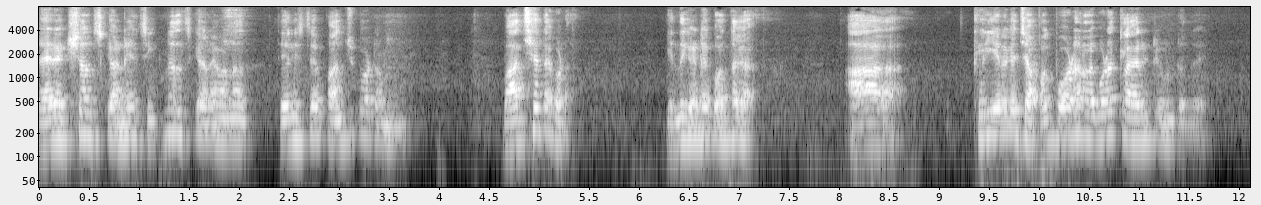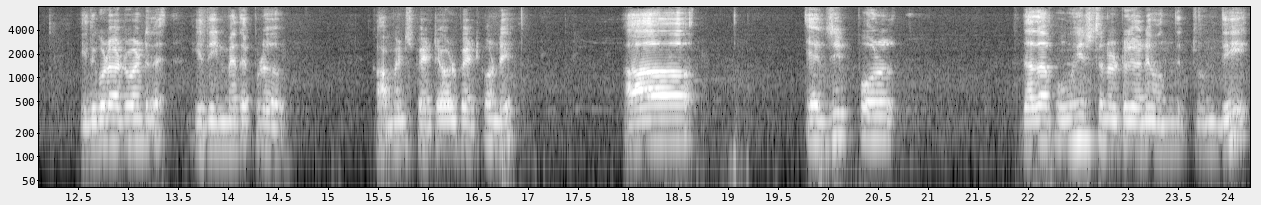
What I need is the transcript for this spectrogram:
డైరెక్షన్స్ కానీ సిగ్నల్స్ కానీ ఏమైనా తెలిస్తే పంచుకోవటం బాధ్యత కూడా. ఎందుకంటే కొంతగా ఆ క్లియర్గా చెప్పకపోవడంలో కూడా క్లారిటీ ఉంటుంది. ఇది కూడా అటువంటిదే. ఇది దీని మీద ఇప్పుడు కామెంట్స్ పెట్టేవాళ్ళు పెట్టుకోండి. ఆ ఎగ్జిట్ పోల్ దాదాపు ఊహిస్తున్నట్టుగానే ఉంది ఉంది.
